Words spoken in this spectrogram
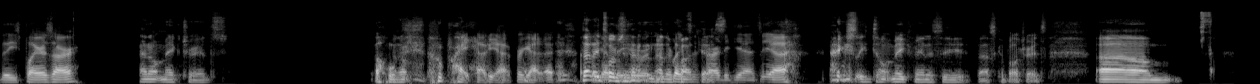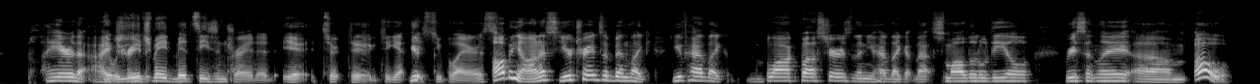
these players are? I don't make trades. Oh, right. Oh, yeah. I forgot. I thought I, told you that in another podcast. To get. Yeah. I actually don't make fantasy basketball trades. Um, player that I yeah, we traded... each made midseason traded to to, to get these two players. I'll be honest, your trades have been like you've had like blockbusters, and then you had like that small little deal recently. Um, oh,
